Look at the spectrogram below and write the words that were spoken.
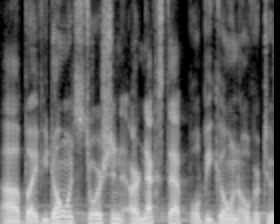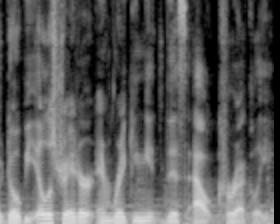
Uh, but if you don't want distortion our next step will be going over to Adobe Illustrator and rigging this out correctly.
